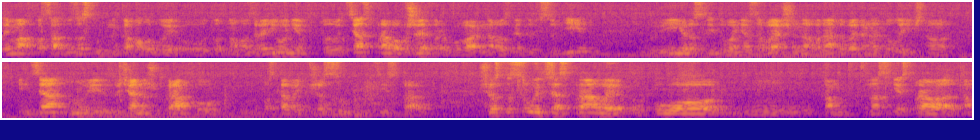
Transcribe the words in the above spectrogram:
займав посаду заступника голови одного з районів. То ця справа вже перебуває на розгляді в суді. Її розслідування завершено, вона доведена до логічного кінця. Ну і звичайно, що крапку поставить вже суд у цій справі. Що стосується справи по там у нас є справа, там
